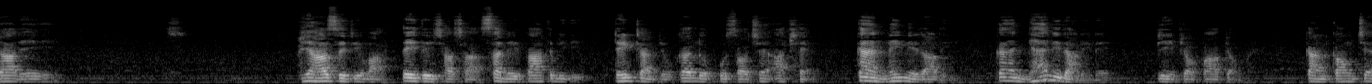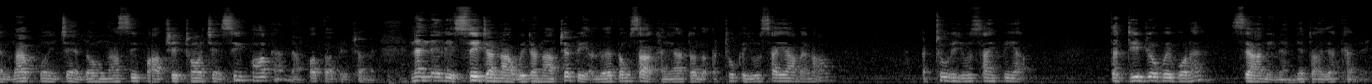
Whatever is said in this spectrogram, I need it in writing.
ရတယ်ဘုရားစိတ်တွေမှာတိတ်တိတ်ချာချာစနေသားသမီးတွေဒိဋ္ဌံပြုတ်ကတ်လို့ကိုစော်ခြင်းအဖြစ် ကံနှိမ့်နေတာလေကံညမ်းနေတာလေလေပြေပြောက်ပါပြောက်မယ်ကံကောင်းခြင်းလက်ပွင့်ခြင်းလုပ်ငန်းစိပါဖြစ်ထွန်းခြင်းစိပါကံနာပတ်သက်ပြီးဖြစ်မယ်နည်းနည်းလေးစေတနာဝေဒနာဖြစ်ပြီးအလွဲသုံးဆခံရတော့လို့အထုကယူဆိုင်ရမယ်နော်အထုကယူဆိုင်ပြရတတိပြုတ်ပေးပေါ်လားဆရာအနေနဲ့မေတ္တာရက်ခံတယ်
